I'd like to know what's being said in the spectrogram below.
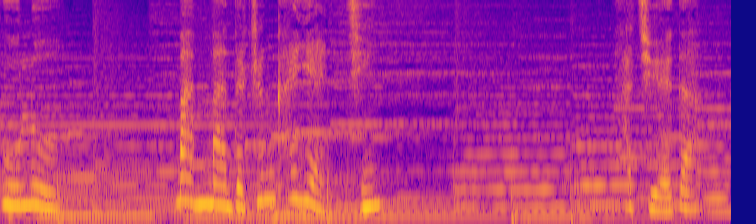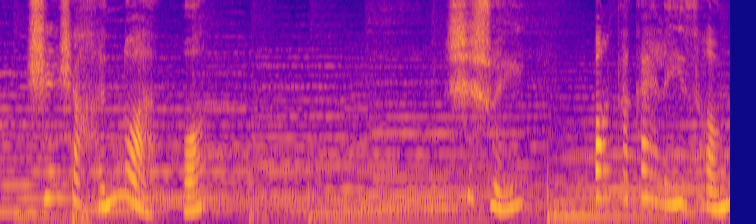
咕噜慢慢的睁开眼睛，他觉得身上很暖和。是谁帮他盖了一层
